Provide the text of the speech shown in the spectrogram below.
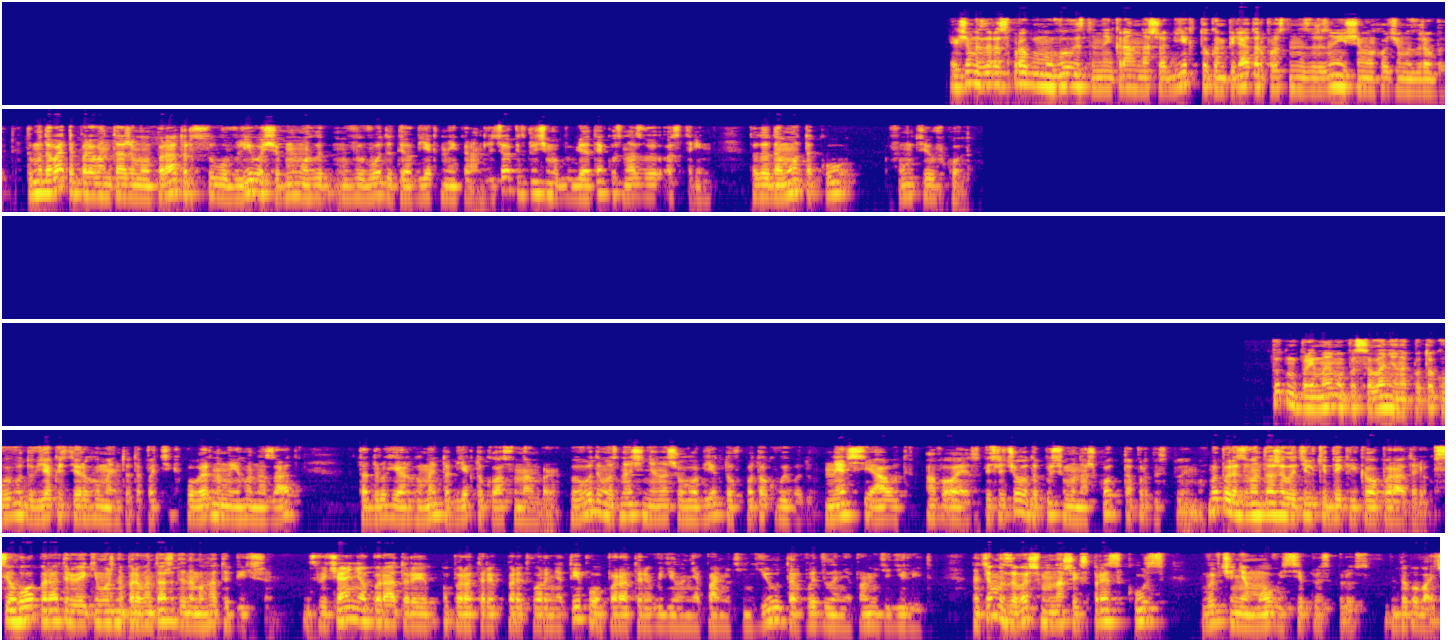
Якщо ми зараз спробуємо вивести на екран наш об'єкт, то компілятор просто не зрозуміє, що ми хочемо зробити. Тому давайте перевантажимо оператор з суву вліво, щоб ми могли виводити об'єкт на екран. Для цього підключимо бібліотеку з назвою Ostream та додамо таку функцію в код. Тут ми приймемо посилання на поток виводу в якості аргументу та потік повернемо його назад та другий аргумент об'єкту класу number. Виводимо значення нашого об'єкту в поток виводу, не в cout, а в OS, після чого допишемо наш код та протестуємо. Ми перезавантажили тільки декілька операторів. Всього операторів, які можна перевантажити, набагато більше. Звичайні оператори, оператори перетворення типу, оператори виділення пам'яті new та виділення пам'яті delete. На цьому завершимо наш експрес-курс вивчення мови C++. До побачення!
